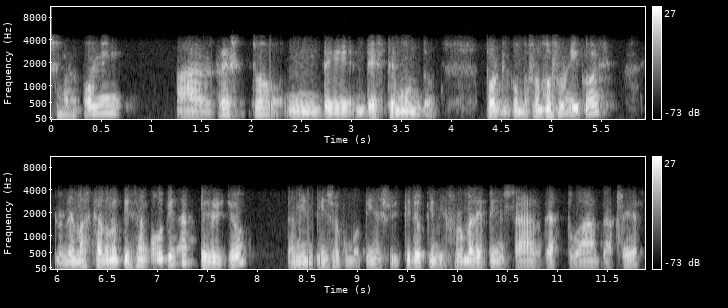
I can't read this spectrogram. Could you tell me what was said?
se impone al resto de, de este mundo, porque como somos únicos, los demás cada uno piensan como piensa, pero yo también pienso como pienso y creo que mi forma de pensar, de actuar, de hacer,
